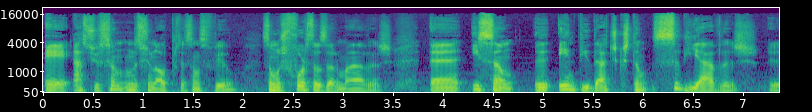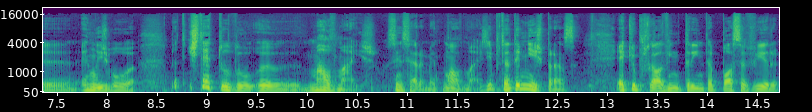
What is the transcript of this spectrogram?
É a Associação Nacional de Proteção Civil, são as Forças Armadas uh, e são uh, entidades que estão sediadas uh, em Lisboa. Portanto, isto é tudo mal demais, sinceramente, mal demais. E, portanto, a minha esperança é que o Portugal 2030 possa vir,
